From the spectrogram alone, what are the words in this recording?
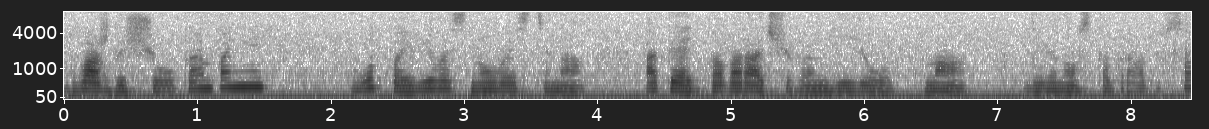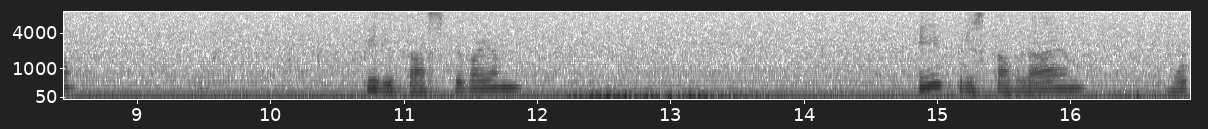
дважды щелкаем по ней. Вот появилась новая стена. Опять поворачиваем ее на 90 градусов. Перетаскиваем и приставляем вот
